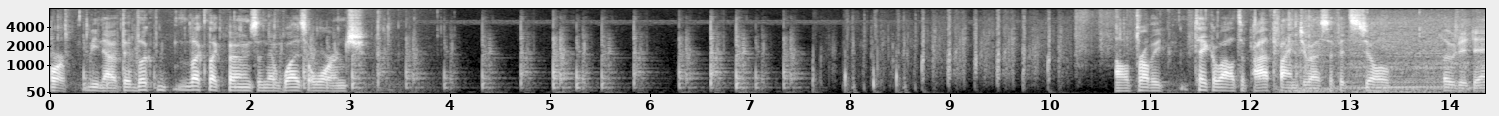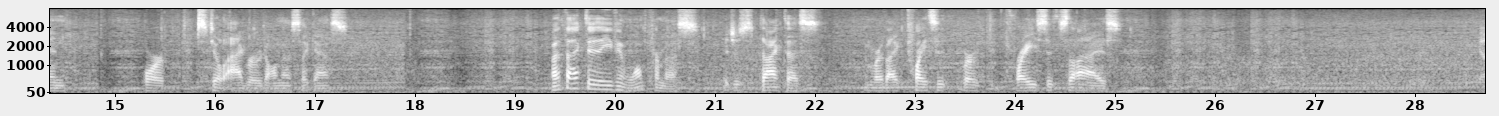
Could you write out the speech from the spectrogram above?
Or, you know, they looked looked like bones and it was orange. I'll probably take a while to pathfind to us if it's still loaded in. Or still aggroed on us, I guess. What the heck did they even want from us? It just attacked us. And we're like twice it, we're thrice its size. Yeah.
